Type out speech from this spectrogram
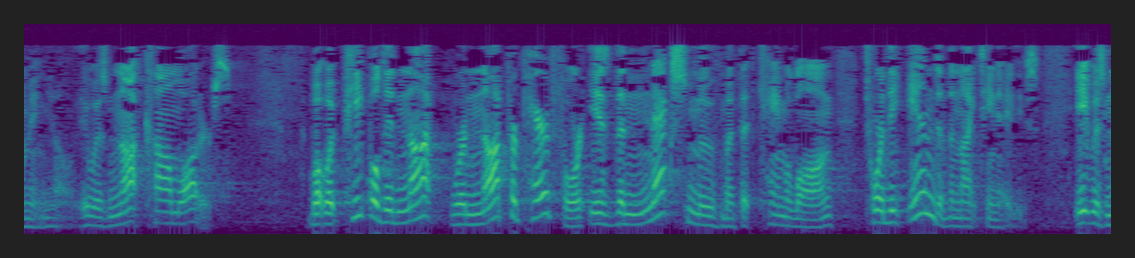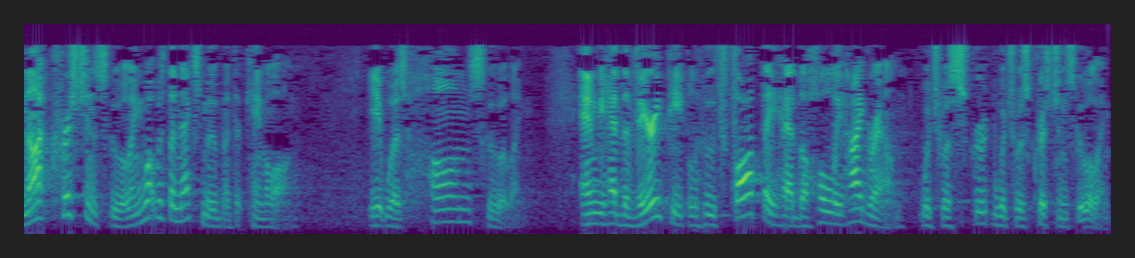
I mean, you know, it was not calm waters. But what people did not, were not prepared for is the next movement that came along toward the end of the 1980s. It was not Christian schooling. What was the next movement that came along? It was homeschooling. And we had the very people who thought they had the holy high ground, which was, which was Christian schooling,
